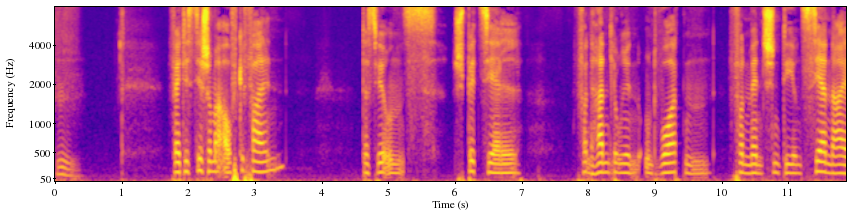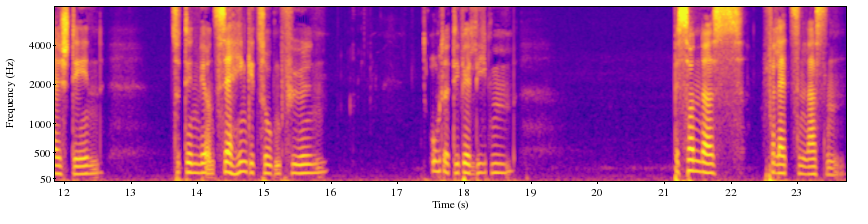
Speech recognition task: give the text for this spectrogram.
Hm. Vielleicht ist dir schon mal aufgefallen, dass wir uns speziell von Handlungen und Worten von Menschen, die uns sehr nahe stehen, zu denen wir uns sehr hingezogen fühlen oder die wir lieben, besonders verletzen lassen,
